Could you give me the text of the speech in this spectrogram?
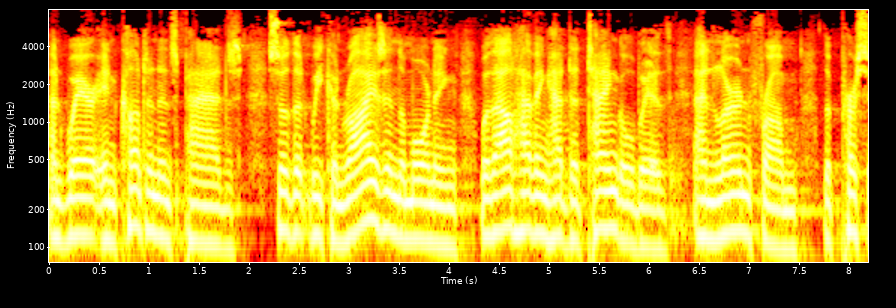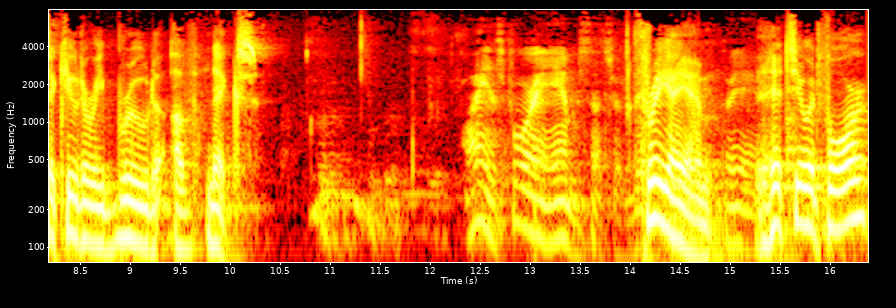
and wear incontinence pads so that we can rise in the morning without having had to tangle with and learn from the persecutory brood of Nyx. Why is 4 a.m. such a big 3 a.m. It hits you at 4?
